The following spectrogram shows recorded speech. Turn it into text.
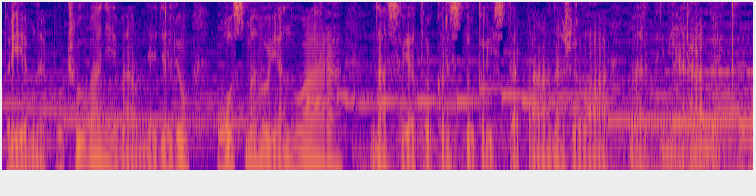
Príjemné počúvanie vám v nedeľu 8. januára na Sviato Krstu Krista Pána želá Martin Jarábek.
